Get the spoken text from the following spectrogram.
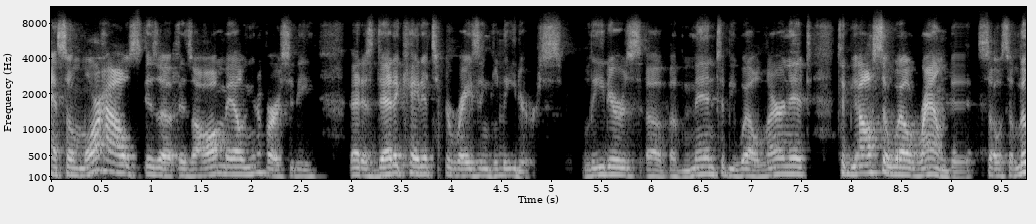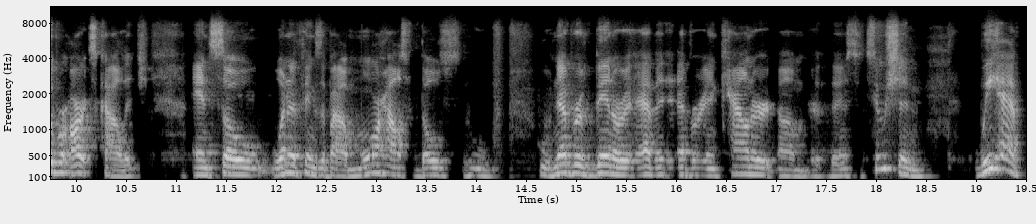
And so Morehouse is a is an all male university that is dedicated to raising leaders leaders of, of men to be well learned, to be also well rounded. So it's a liberal arts college. And so one of the things about Morehouse, for those who, who never have been or haven't ever encountered um, the, the institution, we have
